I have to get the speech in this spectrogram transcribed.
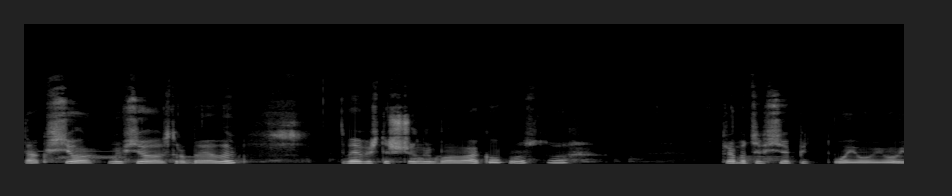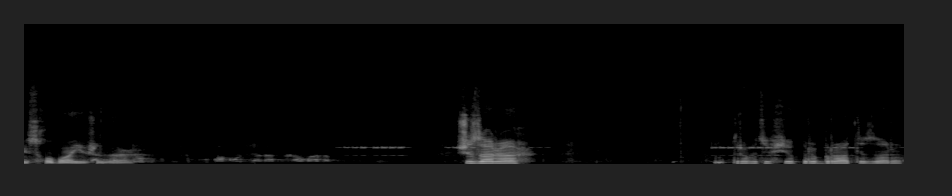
Так, все, ми все зробили. Вибачте, що не балакав, просто треба це все під. Ой-ой-ой, сховаю ще зараз. Ще зараз. Треба це все прибрати зараз.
